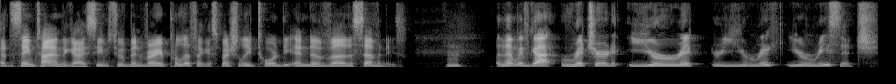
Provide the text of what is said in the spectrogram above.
at the same time the guy seems to have been very prolific especially toward the end of uh, the 70s Hmm. and then we've got richard Uri- Uri- Urisic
